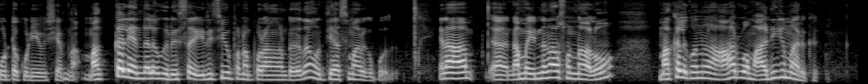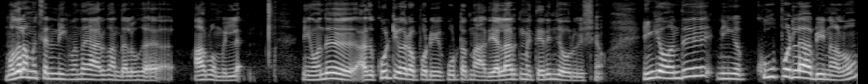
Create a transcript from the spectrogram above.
கூட்டக்கூடிய விஷயம் தான் மக்கள் எந்த அளவுக்கு ரிச ரிசீவ் பண்ண போகிறாங்கன்றது தான் வித்தியாசமாக இருக்க போகுது. ஏன்னா நம்ம என்ன தான் சொன்னாலும் மக்களுக்கு வந்து ஆர்வம் அதிகமாக இருக்குது முதலமைச்சர் இன்னைக்கு வந்து யாருக்கும் அந்த அளவுக்கு ஆர்வம் இல்லை. நீங்கள் வந்து அது கூட்டி வரக்கூடிய கூட்டம் தான். அது எல்லாருக்குமே தெரிஞ்ச ஒரு விஷயம். இங்கே வந்து நீங்கள் கூப்பிடல அப்படின்னாலும்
